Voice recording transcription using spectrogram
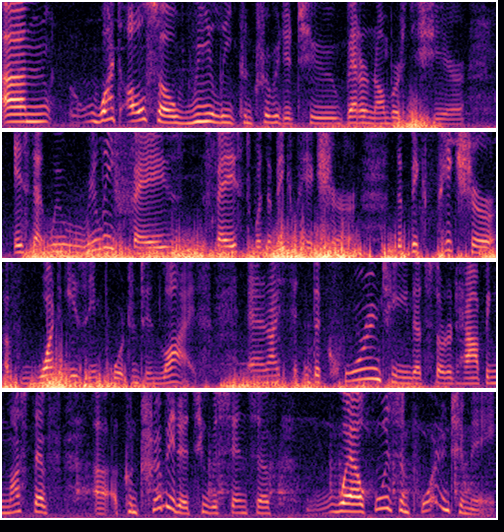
Um, what also really contributed to better numbers this year is that we were really faced, faced with the big picture, the big picture of what is important in life. And I think the quarantine that started happening must have uh, contributed to a sense of, well, who is important to me?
